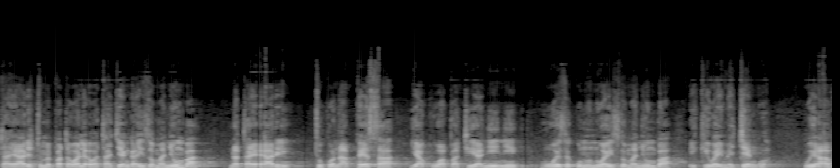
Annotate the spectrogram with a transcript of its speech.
tayari tumepata wale watajenga hizo manyumba, na tayari tuko na pesa ya kuwapatia nyinyi muweze kununua hizo manyumba ikiwa imejengwa. We have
